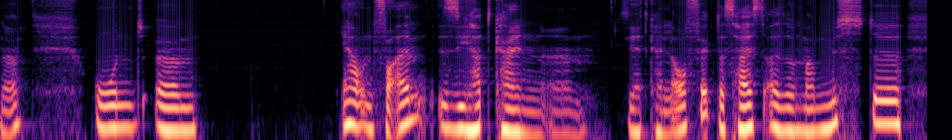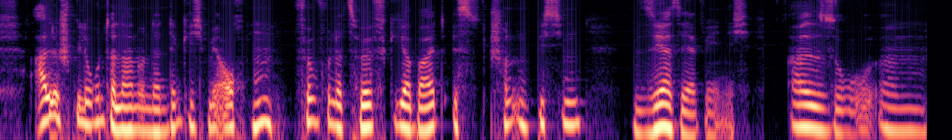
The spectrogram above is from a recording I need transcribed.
Ne? Und, ähm, ja, und vor allem, sie hat kein, ähm, sie hat kein Laufwerk. Das heißt also, man müsste alle Spiele runterladen und dann denke ich mir auch, hm, 512 GB ist schon ein bisschen sehr, sehr wenig. Also, ähm,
